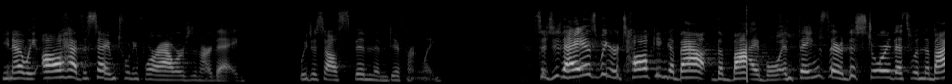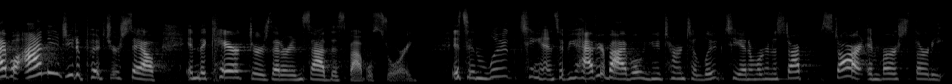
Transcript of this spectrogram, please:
You know, we all have the same 24 hours in our day, we just all spend them differently. So, today, as we are talking about the Bible and things that are the story that's in the Bible, I need you to put yourself in the characters that are inside this Bible story. It's in Luke 10. So, if you have your Bible, you can turn to Luke 10, and we're going to start, start in verse 38.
